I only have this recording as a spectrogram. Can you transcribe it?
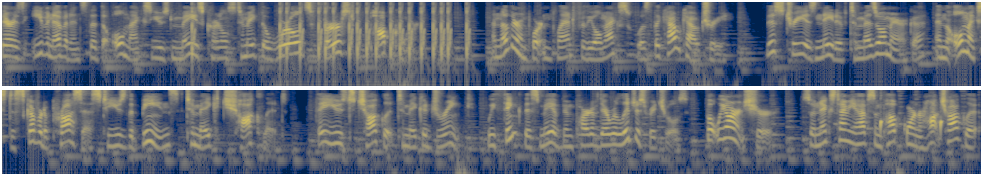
There is even evidence that the Olmecs used maize kernels to make the world's first popcorn. Another important plant for the Olmecs was the cacao tree. This tree is native to Mesoamerica, and the Olmecs discovered a process to use the beans to make chocolate. They used chocolate to make a drink. We think this may have been part of their religious rituals, but we aren't sure. So next time you have some popcorn or hot chocolate,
